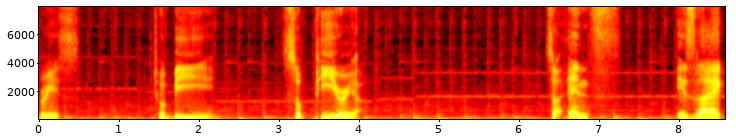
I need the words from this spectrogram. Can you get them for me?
race to be superior. So, hence, is like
